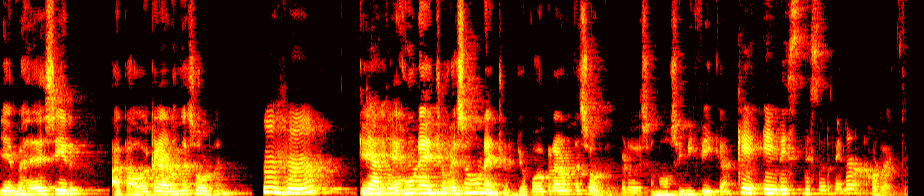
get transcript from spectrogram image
y en vez de decir, acabo de crear un desorden, que tú- es un hecho, eso es un hecho. Yo puedo crear un desorden, pero eso no significa que eres desordenada. correcto.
